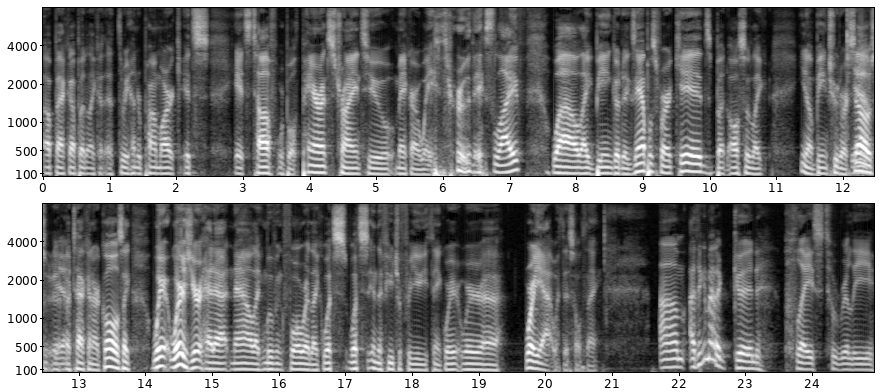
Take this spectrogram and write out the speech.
up back up at like a, a 300 pound mark. It's it's tough. We're both parents trying to make our way through this life while like being good examples for our kids, but also like you know being true to ourselves, yeah, yeah. attacking our goals. Like where where's your head at now? Like moving forward, like what's what's in the future for you? You think where where uh, where are you at with this whole thing? Um, I think I'm at a good place to really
